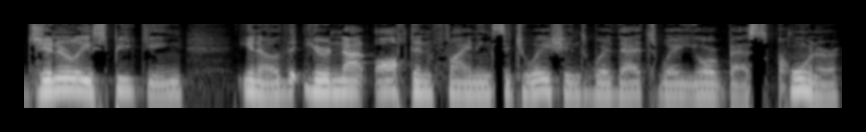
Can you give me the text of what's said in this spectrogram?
Generally speaking, you know that you're not often finding situations where that's where your best corner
